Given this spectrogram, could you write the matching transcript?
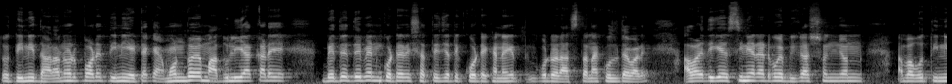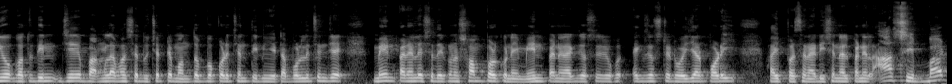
তো তিনি দাঁড়ানোর পরে তিনি এটাকে এমনভাবে মাদুলি আকারে বেঁধে দেবেন কোর্টের সাথে যাতে কোর্ট এখানে কোনো রাস্তা না খুলতে পারে। আবার এদিকে সিনিয়র অ্যাডভোকেট বিকাশ রঞ্জন বাবু তিনিও গতদিন যে বাংলা ভাষায় দু চারটে মন্তব্য করেছেন, তিনি এটা বলেছেন যে মেন প্যানেলের সাথে কোনো সম্পর্ক নেই। মেন প্যানেল এক্সস্টেড এক্সস্টেড হয়ে যাওয়ার পরেই ফাইভ পার্সেন্ট অ্যাডিশনাল প্যানেল আসে। বাট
